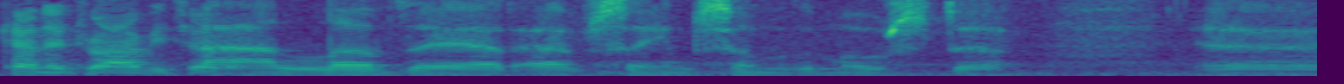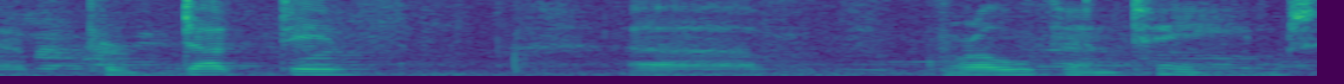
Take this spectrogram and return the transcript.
kind of drive each other? I love that. I've seen some of the most uh, uh, productive uh, growth in teams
